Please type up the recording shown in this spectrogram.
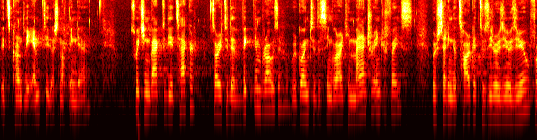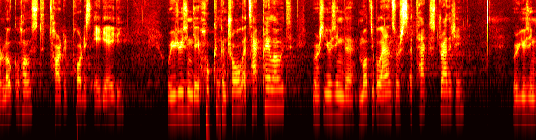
it's currently empty. There's nothing there. Switching back to the attacker, sorry, to the victim browser. We're going to the Singularity Manager interface. We're setting the target to 000 for localhost. Target port is 8080. We're using the hook and control attack payload. We're using the multiple answers attack strategy. We're using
